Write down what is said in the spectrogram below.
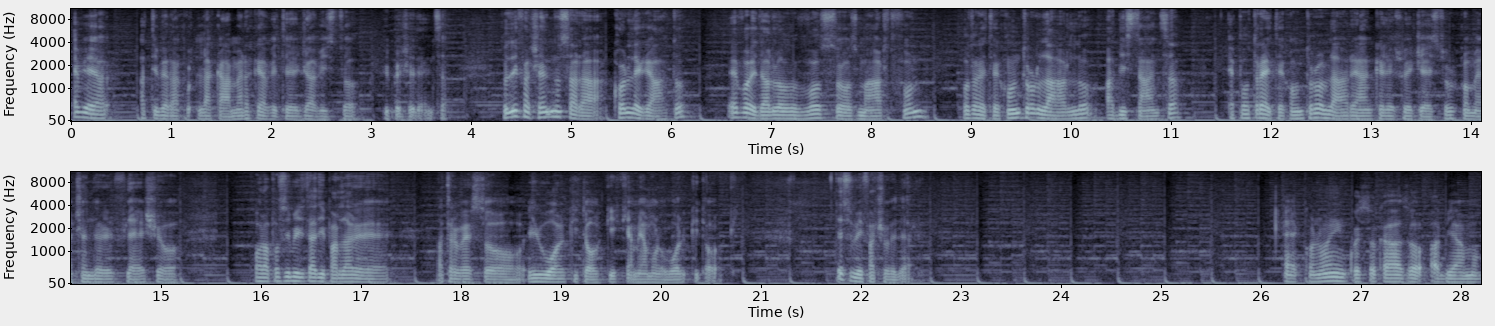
E vi attiverà la camera che avete già visto in precedenza. Così facendo sarà collegato e voi dal vostro smartphone potrete controllarlo a distanza e potrete controllare anche le sue gesture come accendere il flash o, o la possibilità di parlare attraverso il walkie talkie, chiamiamolo walkie talkie. Adesso vi faccio vedere. Ecco, noi in questo caso abbiamo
